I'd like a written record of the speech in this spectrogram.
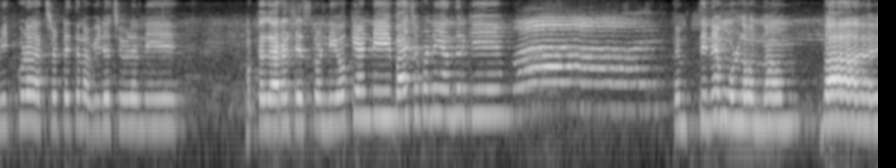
మీకు కూడా నచ్చినట్టయితే నా వీడియో చూడండి. మక్క గారెలు చేసుకోండి. ఓకే అండి బాయ్ చెప్పండి అందరికీ. మేము తినే మూడ్లో ఉన్నాం. బాయ్.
